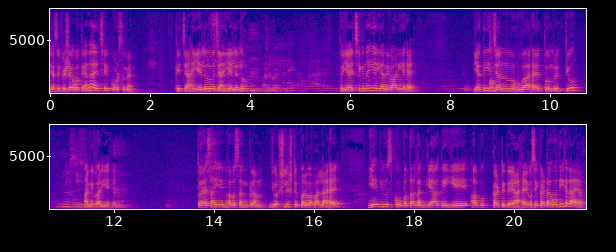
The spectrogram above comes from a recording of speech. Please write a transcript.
जैसे विषय होते हैं ना ऐच्छिक कोर्स में, कि चाहे ये ले लो, चाहे ये ले लो। तो यह ऐच्छिक नहीं है, यह अनिवार्य है। यदि जन्म हुआ है तो मृत्यु अनिवार्य है। तो ऐसा ये भव संक्रम, जो श्लिष्ट पर्व वाला है, ये भी उसको पता लग गया कि ये अब कट गया है। उसे कटा हुआ दिख रहा है अब।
